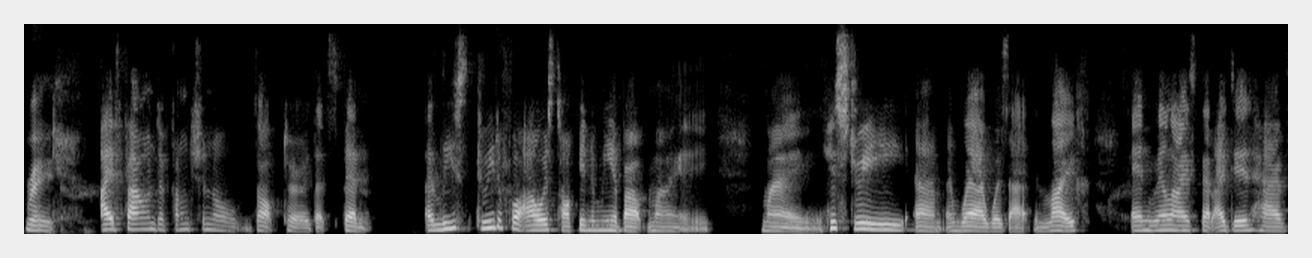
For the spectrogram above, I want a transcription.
Right. I found a functional doctor that spent at least three to four hours talking to me about my my history um, and where I was at in life, and realized that I did have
